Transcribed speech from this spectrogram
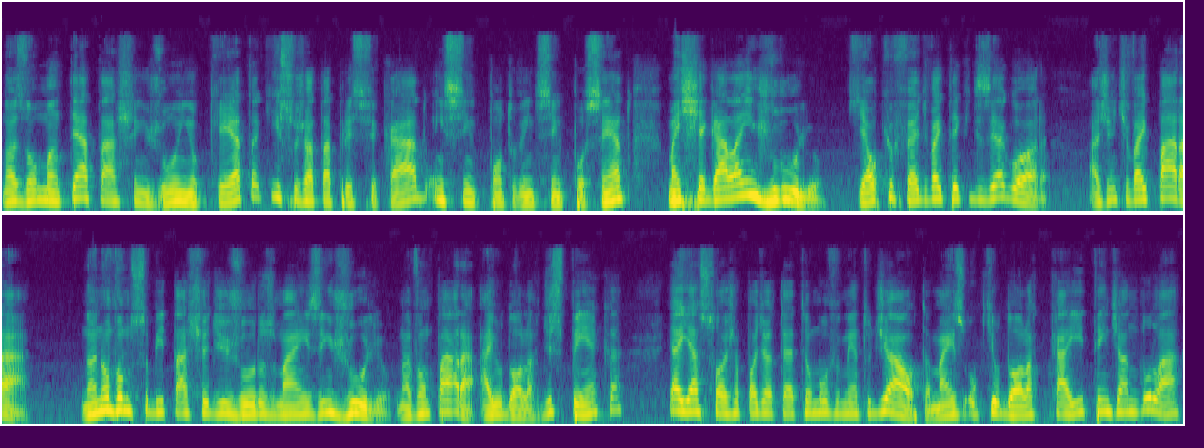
nós vamos manter a taxa em junho quieta, que isso já está precificado em 5,25%, mas chegar lá em julho, que é o que o Fed vai ter que dizer agora, a gente vai parar. Nós não vamos subir taxa de juros mais em julho, nós vamos parar. Aí o dólar despenca, e aí a soja pode até ter um movimento de alta, mas o que o dólar cair tende a anular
